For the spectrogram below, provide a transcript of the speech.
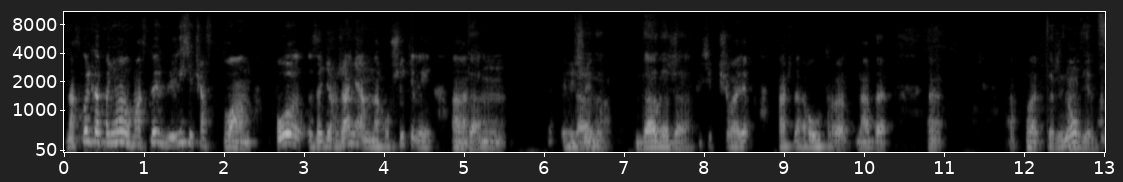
Насколько я понимаю, в Москве ввели сейчас план по задержаниям нарушителей а, да. режима. Да, вот, да, да. Тысяч человек каждое утро надо... А, вот. Трындец, ну,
